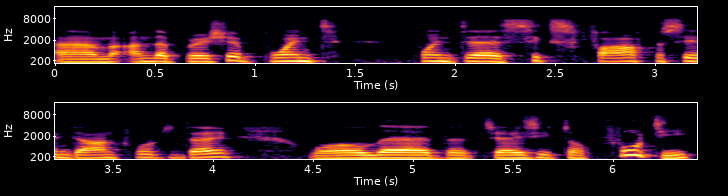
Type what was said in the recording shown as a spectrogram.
um, under pressure, point 0.65% down for today, while the, the JSE Top 40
